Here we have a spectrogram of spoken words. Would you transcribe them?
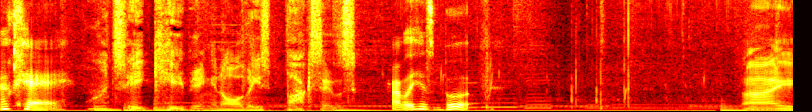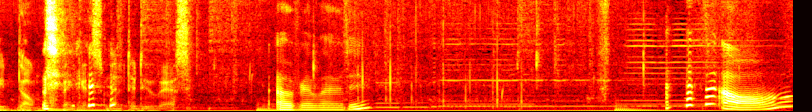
Okay. What's he keeping in all these boxes? Probably his book. I don't think it's meant to do this. Overloaded. Aw.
